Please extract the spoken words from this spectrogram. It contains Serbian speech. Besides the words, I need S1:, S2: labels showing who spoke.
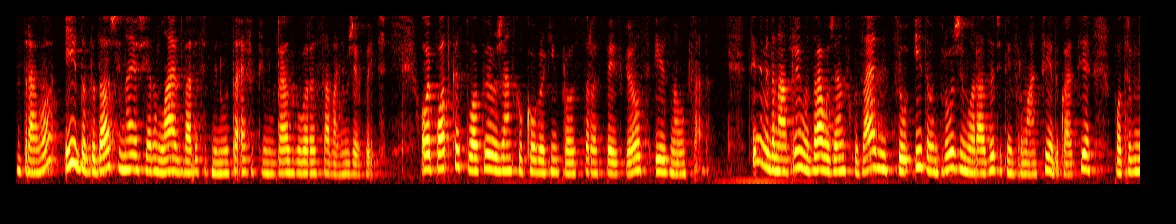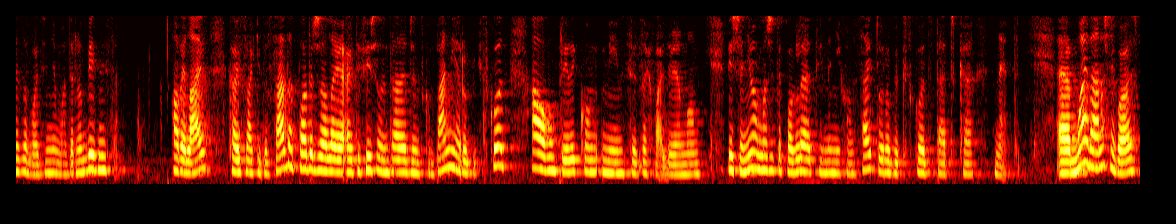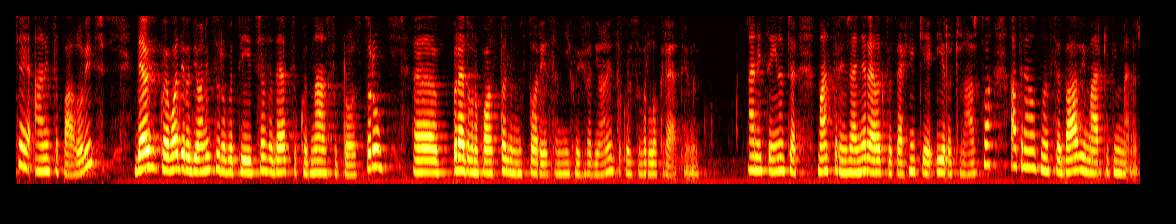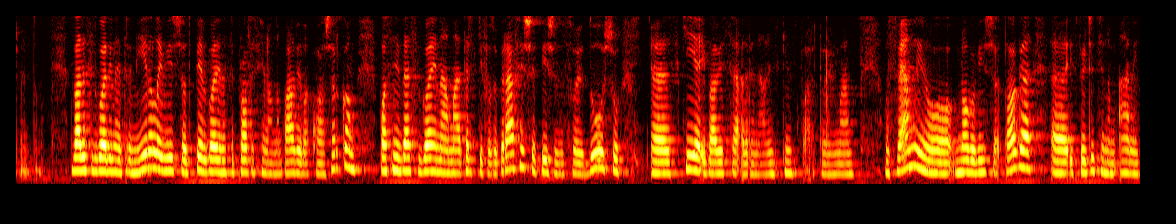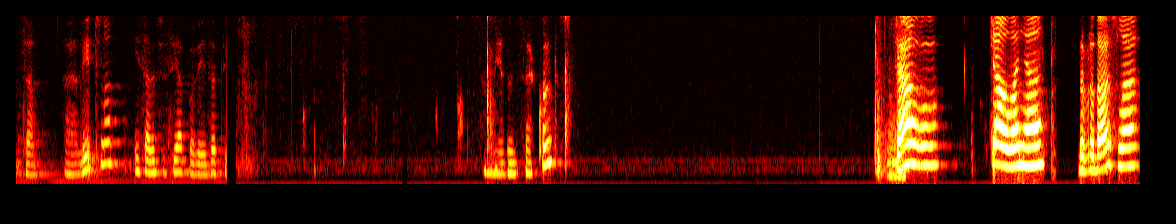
S1: Zdravo i dobrodošli na još jedan live 20 minuta efektivnog razgovora sa Vanjom Živković. Ovo je podcast u okviru ženskog coworking prostora Space Girls iz Novog Sada. Cilj nam je da napravimo zdravu žensku zajednicu i da vam pružimo različite informacije i edukacije potrebne za vođenje modernog biznisa. Ovaj live, kao i svaki do sada, podržala je Artificial Intelligence kompanija Rubik's Code, a ovom prilikom mi im se zahvaljujemo. Više o njima možete pogledati na njihovom sajtu rubikscode.net. E, moja današnja gošća je Anica Pavlović, devojka koja vodi radionicu robotića za decu kod nas u prostoru. E, redovno postavljamo storije sa njihovih radionica koje su vrlo kreativne. Anica je inače master inženjera elektrotehnike i računarstva, a trenutno se bavi marketing managementom. 20 godina je trenirala i više od 5 godina se profesionalno bavila košarkom. Poslednje 10 godina amaterski fotografiše, piše za svoju dušu, e, skija i bavi se adrenalinskim sportovima. O svemu i o mnogo više od toga e, ispričat će nam Anica e, lično i sada ću se ja povezati Samo jedan sekund. Ćao!
S2: Ćao, Vanja!
S1: Dobrodošla!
